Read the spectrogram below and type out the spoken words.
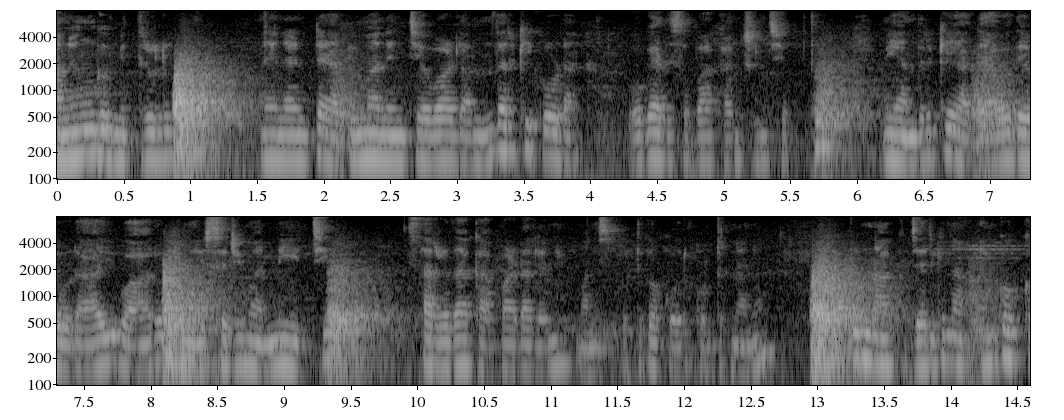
అనుంగు మిత్రులు నేనంటే అభిమానించే వాళ్ళందరికీ కూడా ఉగాది శుభాకాంక్షలు చెప్తూ మీ అందరికీ ఆ దేవదేవుడు ఆయు ఆరోగ్యం ఐశ్వర్యం అన్నీ ఇచ్చి సరదా కాపాడాలని మనస్ఫూర్తిగా కోరుకుంటున్నాను. ఇప్పుడు నాకు జరిగిన ఇంకొక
